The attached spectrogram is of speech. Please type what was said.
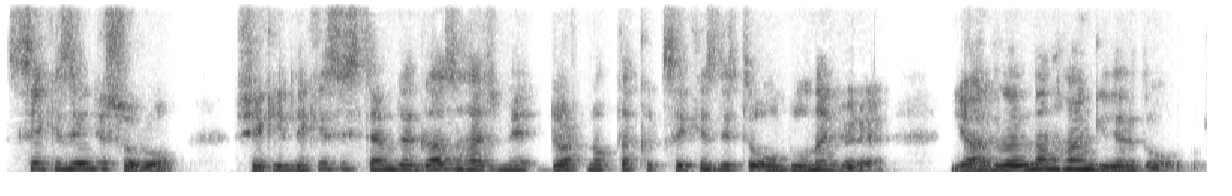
Sekizinci soru. Şekildeki sistemde gaz hacmi 4.48 litre olduğuna göre yargılarından hangileri doğrudur?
